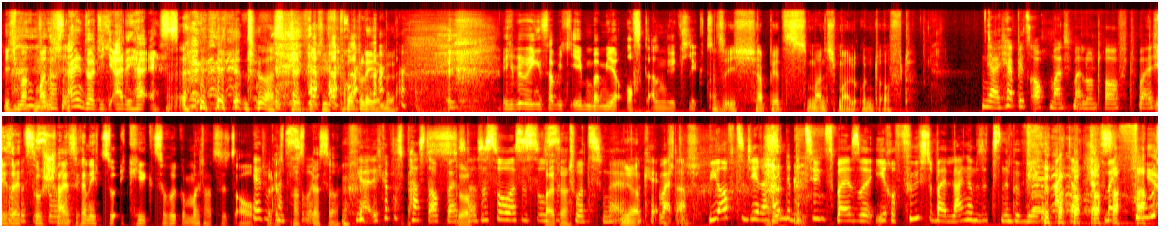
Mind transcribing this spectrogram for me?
ich mache manche. eindeutig ADHS. du hast definitiv Probleme. Ich übrigens habe ich eben bei mir oft angeklickt. Also ich habe jetzt manchmal und oft. Ja, ich habe jetzt auch manchmal und oft. Weil ich Ihr glaub, seid so scheiße. Kann ich zu, ich klicke zurück und mache das jetzt auch, Ja, du weil das kannst passt zurück. besser. Ja, ich glaube, das passt auch besser. So. Es ist so, es ist so Weiter. situationell. Ja, okay, weiter. richtig. Wie oft sind Ihre Hände bzw. Ihre Füße bei langem Sitzen in Bewegung? Alter, mein Fuß,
